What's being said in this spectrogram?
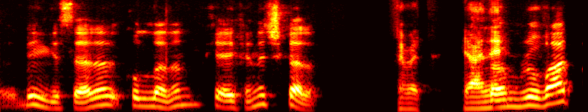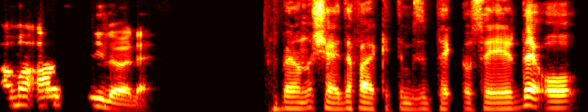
Bilgisayarı kullanın, keyfini çıkarın. Evet. Yani ömrü var ama az değil öyle. Ben onu şeyde fark ettim bizim TeknoSeyir'de o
